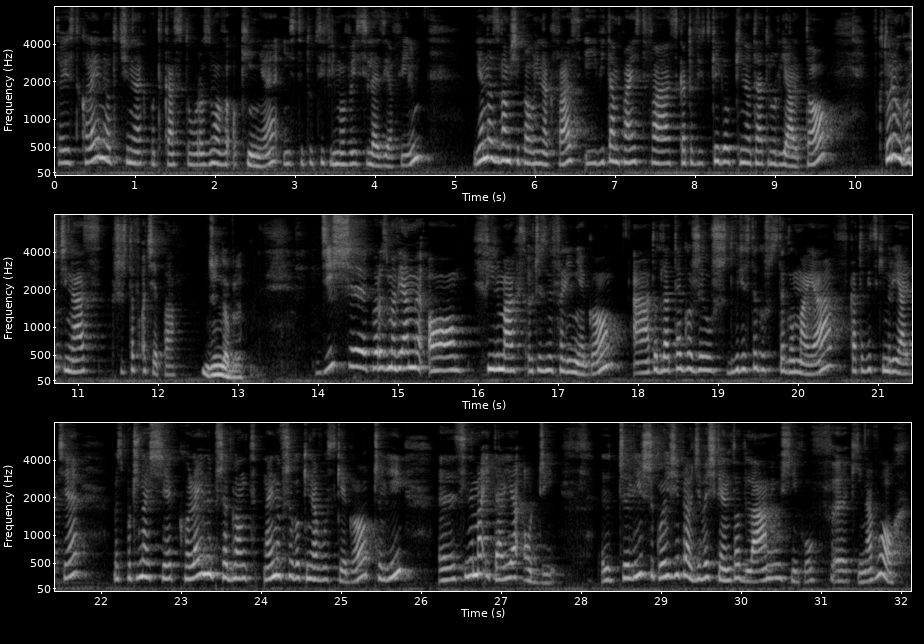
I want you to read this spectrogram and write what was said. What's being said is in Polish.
To jest kolejny odcinek podcastu Rozmowy o kinie Instytucji Filmowej Silesia Film. Ja nazywam się Paulina Kwas i witam Państwa z katowickiego kinoteatru Rialto, w którym gości nas Krzysztof Ociepa. Dzień dobry. Dziś e, porozmawiamy o filmach z ojczyzny Feliniego, a to dlatego, że już 26 maja w katowickim Rialcie rozpoczyna się kolejny przegląd najnowszego kina włoskiego, czyli e, Cinema Italia Oggi, czyli szykuje się prawdziwe święto dla miłośników kina Włoch.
